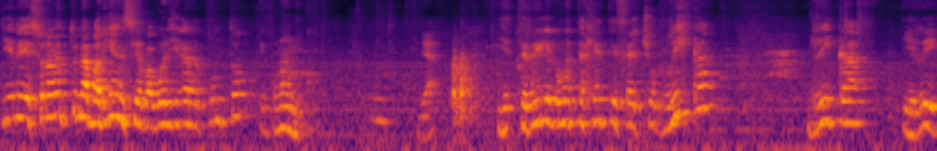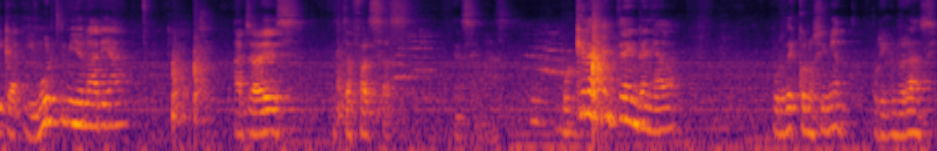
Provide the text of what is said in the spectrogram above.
tiene solamente una apariencia para poder llegar al punto económico. ¿Ya? Y es terrible cómo esta gente se ha hecho rica, rica y rica y multimillonaria a través de estas falsas enseñanzas. ¿Por qué la gente es engañada? Por desconocimiento, por ignorancia.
